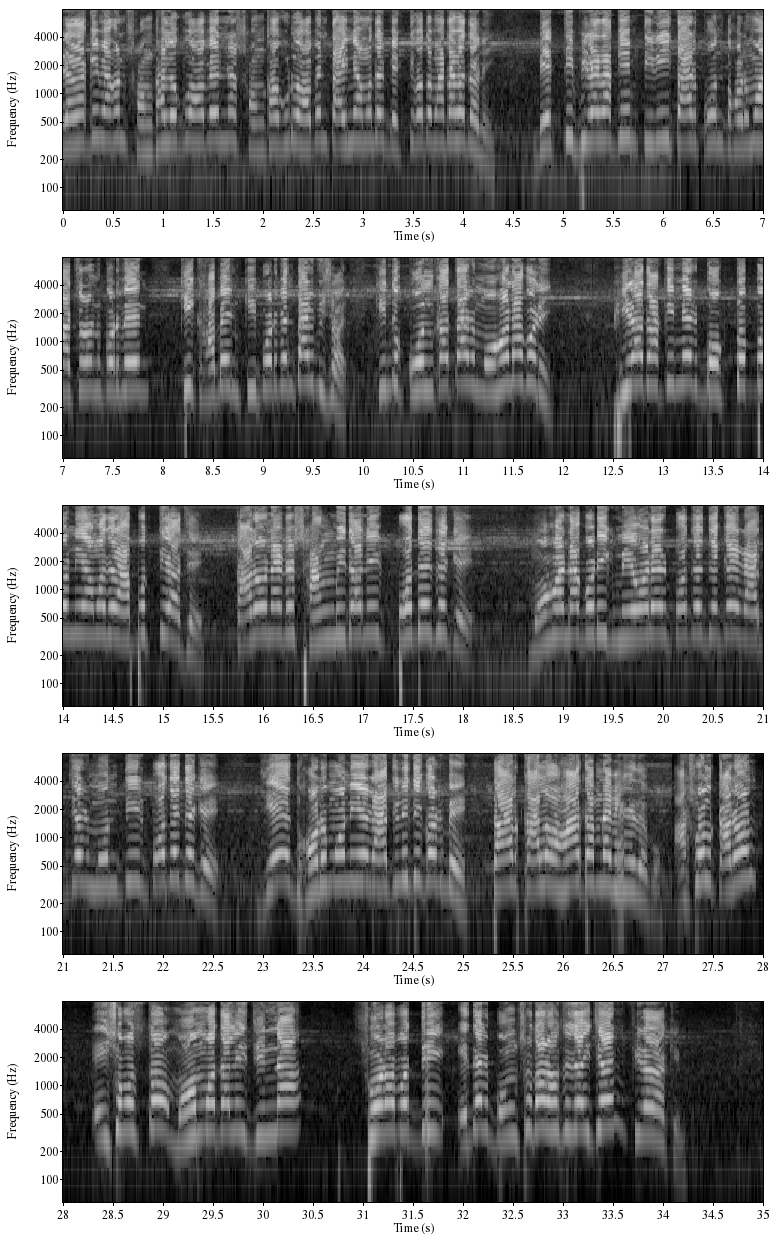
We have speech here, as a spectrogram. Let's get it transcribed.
ফিরাদ হাকিম এখন সংখ্যালঘু হবেন না সংখ্যাগুরু হবেন, তাই নিয়ে আমাদের ব্যক্তিগত মাথা ব্যথা নেই। ব্যক্তি ফিরাদ হাকিম তিনি তার কোন ধর্ম আচরণ করবেন, কি খাবেন, কি পড়বেন তার বিষয়। কিন্তু কলকাতার মহানাগরিক ফিরাদ হাকিমের বক্তব্য নিয়ে আমাদের আপত্তি আছে। কারণ একটা সাংবিধানিক পদে থেকে, মহানাগরিক মেয়রের পদে থেকে, রাজ্যের মন্ত্রীর পদে থেকে, যে ধর্ম নিয়ে রাজনীতি করবে, তার কালো হাত আমরা ভেঙে দেব। আসল কারণ এই সমস্ত মোহাম্মদ আলী জিন্না সোহরাবর্দী এদের বংশধর হতে চাইছেন ফিরাদ হাকিম।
